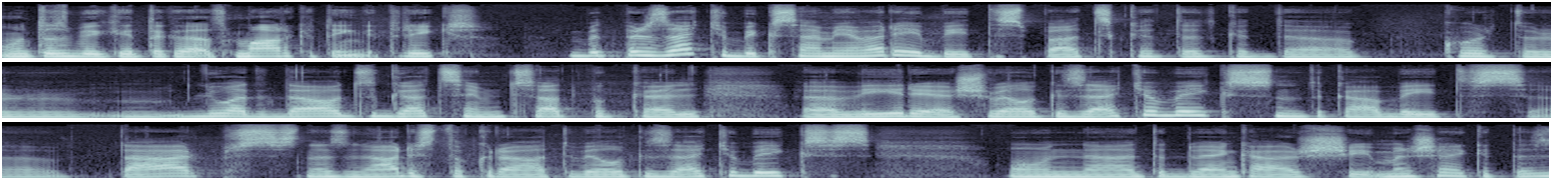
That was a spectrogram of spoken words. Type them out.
Un tas bija tāds mārketinga triks. Bet par zaķu biksēm jau arī bija tas pats, ka tad, kad uh, kur tur ļoti daudz gadsimtus atpakaļ vīrieši vilka zeķubikses. Nu, tā bija tas tērps, nezinu, aristokrāti vilka zeķubikses. Un uh, tad vienkārši man šķiet, ka tas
